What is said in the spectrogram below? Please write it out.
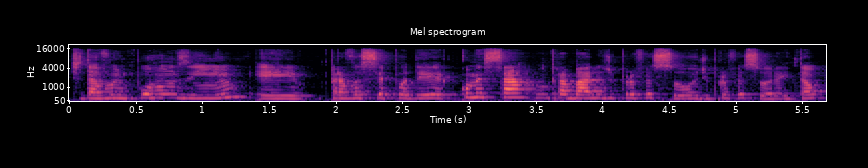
te dava um empurrãozinho para você poder começar um trabalho de professor, de professora. Então,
